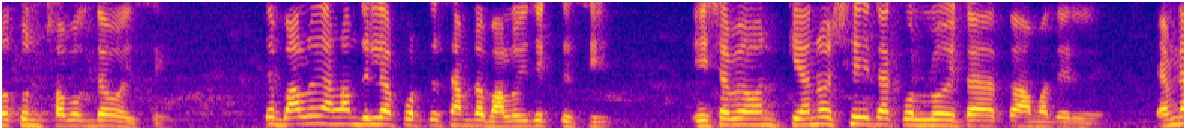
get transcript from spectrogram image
নতুন সবক দেওয়া হয়েছে। তো ভালোই, আলহামদুলিল্লাহ, পড়তেছে, আমরা ভালোই দেখতেছি। হিসাবে এখন কেন সে এটা করল, এটা তো আমাদের এমনি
